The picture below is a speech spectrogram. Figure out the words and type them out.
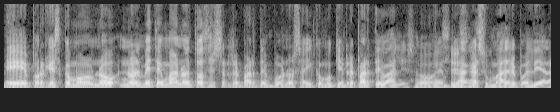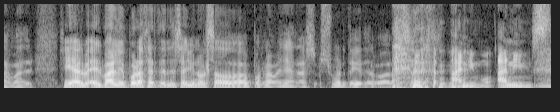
Eh, porque es como, no, no le meten mano, entonces reparten bonos ahí como quien reparte vales, ¿no? En Sí, plan sí, a su madre por el Día de la Madre. Sí, el, el vale por hacerte el desayuno el sábado por la mañana. Su- Suerte que te lo hagas, ¿sabes? Ánimo, ánims.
